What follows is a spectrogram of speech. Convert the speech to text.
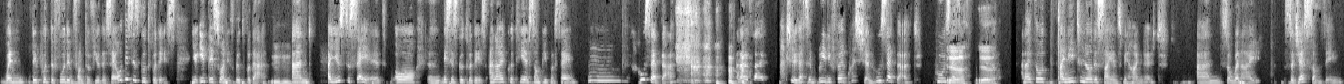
When they put the food in front of you, they say, "Oh, this is good for this. You eat this one; is good for that." Mm-hmm. And I used to say it, "Oh, uh, this is good for this," and I could hear some people say, hmm, "Who said that?" and I was like, "Actually, that's a really fair question. Who said that?" Who says yeah, yeah. and i thought i need to know the science behind it. And so when i suggest something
